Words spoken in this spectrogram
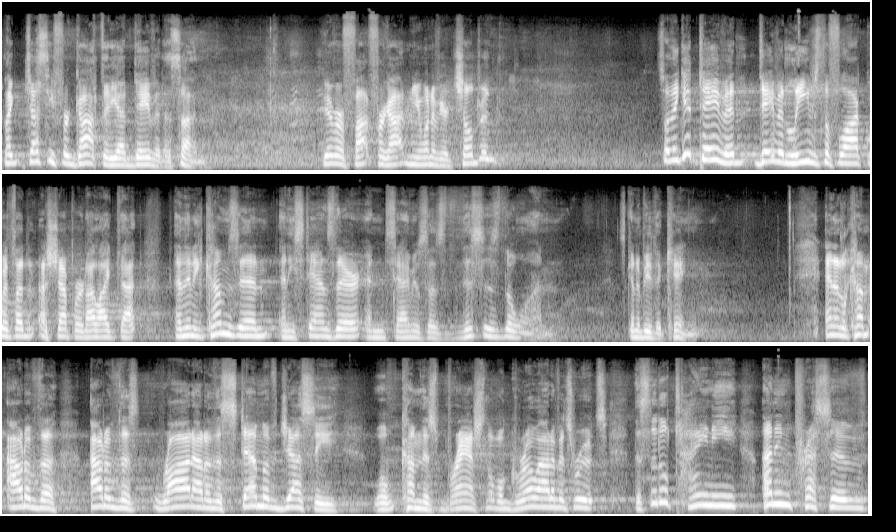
like Jesse forgot that he had David, a son. Have you ever fought, forgotten one of your children? So they get David. David leaves the flock with a, a, shepherd. I like that. And then he comes in and he stands there, and Samuel says, This is the one. It's going to be the king. And it'll come out of the out of the rod, out of the stem of Jesse, will come this branch that will grow out of its roots, this little tiny, unimpressive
